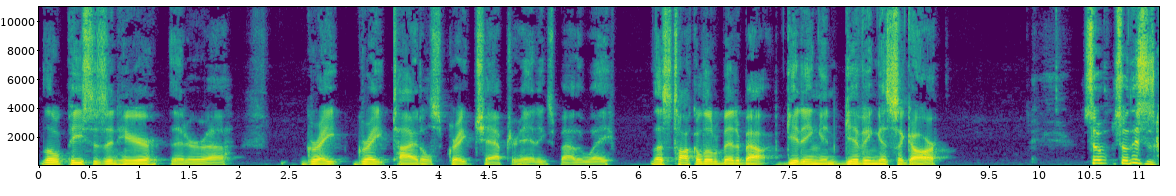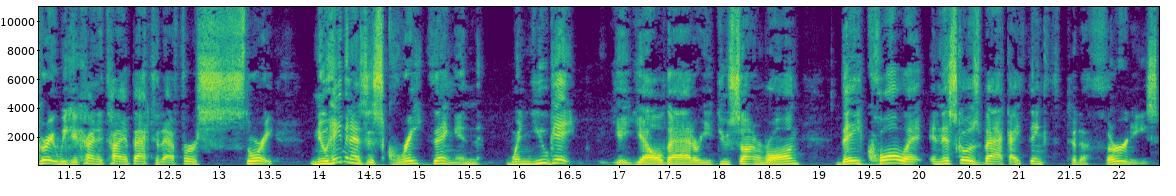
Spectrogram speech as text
little pieces in here that are uh, great, great titles, great chapter headings, by the way. Let's talk a little bit about getting and giving a cigar. So, so this is great. We could kind of tie it back to that first story. New Haven has this great thing, and when you get yelled at or you do something wrong, they call it, and this goes back, I think, to the 30s.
